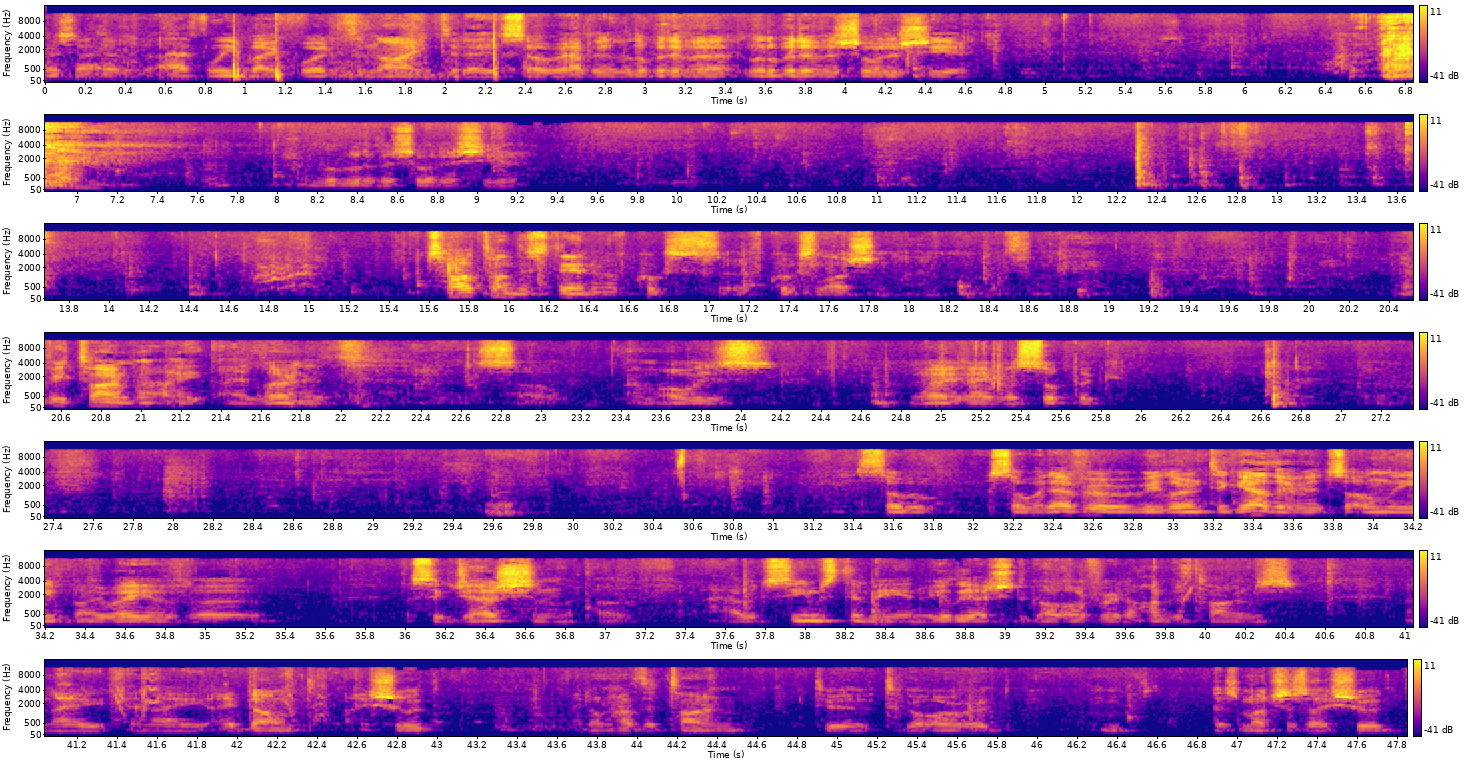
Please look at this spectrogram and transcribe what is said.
I have, I have to leave by quarter to nine today, so we have a little bit of a, little bit of a shorter shiur. a little bit of a shorter shiur. It's hard to understand of Kook's of Kook's lashon. Every time I, I learn it, so I'm always very very masupik. So, so whatever we learn together, it's only by way of uh, a suggestion of how it seems to me, and really I should go over it a hundred times, and I and I, I don't. I should. I don't have the time to to go over it as much as I should.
